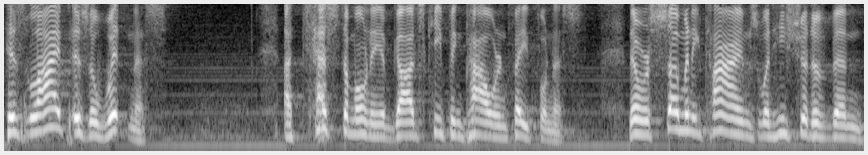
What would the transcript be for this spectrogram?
His life is a witness a testimony of God's keeping power and faithfulness. There were so many times when he should have been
